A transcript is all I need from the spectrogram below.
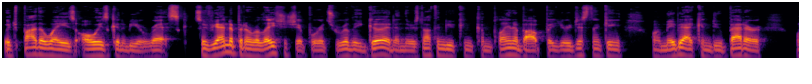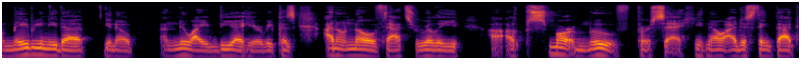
which, by the way, is always going to be a risk. So if you end up in a relationship where it's really good and there's nothing you can complain about, but you're just thinking, well, maybe I can do better. Well, maybe you need to, you know, a new idea here because I don't know if that's really a smart move per se. You know, I just think that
